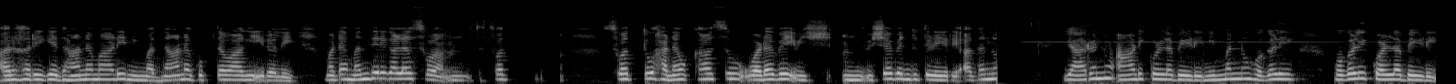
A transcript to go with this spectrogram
ಅರ್ಹರಿಗೆ ದಾನ ಮಾಡಿ ನಿಮ್ಮ ಜ್ಞಾನ ಗುಪ್ತವಾಗಿ ಇರಲಿ. ಮಠ ಮಂದಿರಗಳ ಸ್ವ ಸ್ವ ಸ್ವತ್ತು, ಹಣಕಾಸು, ಒಡವೆ, ವಿಷ ವಿಷಯವೆಂದು ತಿಳಿಯಿರಿ. ಅದನ್ನು ಯಾರನ್ನು ಆಡಿಕೊಳ್ಳಬೇಡಿ, ನಿಮ್ಮನ್ನು ಹೊಗಳಿ, ಹೊಗಳಿಕೊಳ್ಳಬೇಡಿ.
